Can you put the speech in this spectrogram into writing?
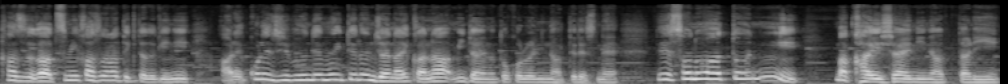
数が積み重なってきた時にあれこれ自分で向いてるんじゃないかなみたいなところになってですね。でその後にまあ会社員になったり、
